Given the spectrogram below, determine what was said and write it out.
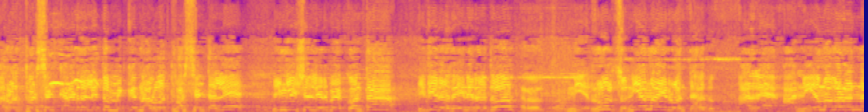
ಅರವತ್ತು ಪರ್ಸೆಂಟ್ ಕನ್ನಡದಲ್ಲಿ ಇದ್ದು ಮಿಕ್ಕಿದ ನಲ್ವತ್ತು ಪರ್ಸೆಂಟ್ ಅಲ್ಲಿ ಇಂಗ್ಲಿಷ್ ಅಲ್ಲಿ ಇರಬೇಕು ಅಂತ ಇದಿರೋದು ಏನಿರೋದು. ರೂಲ್ಸ್ ನಿಯಮ ಇರುವಂತಹದ್ದು. ಆದ್ರೆ ಆ ನಿಯಮಗಳನ್ನ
